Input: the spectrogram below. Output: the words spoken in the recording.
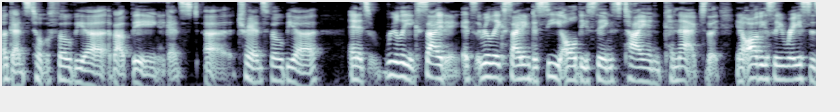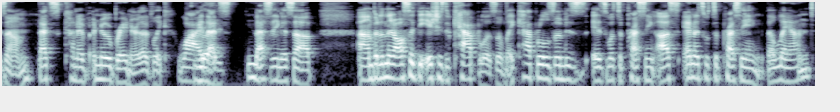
against homophobia, about being against uh, transphobia. And it's really exciting. It's really exciting to see all these things tie and connect. That you know, obviously, racism that's kind of a no brainer. That's like why Right. that's messing us up. Um, but then also like the issues of capitalism. Like capitalism is is what's oppressing us, and it's what's oppressing the land,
